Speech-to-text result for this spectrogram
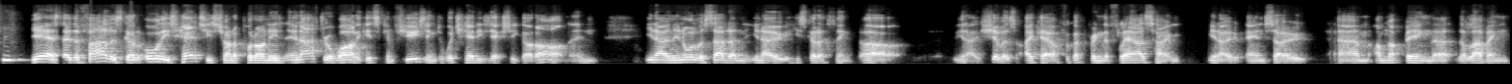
yeah, so the father's got all these hats he's trying to put on, and after a while it gets confusing to which hat he's actually got on, and you know, and then all of a sudden, you know, he's got to think, oh, you know, shivers. Okay, I forgot to bring the flowers home. You know, and so um, I'm not being the the loving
